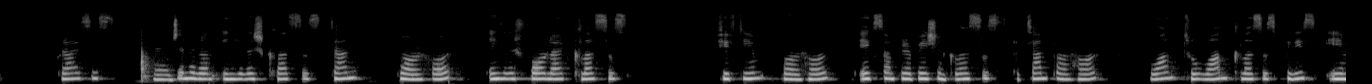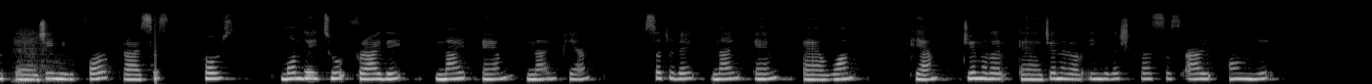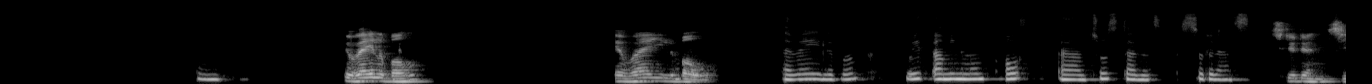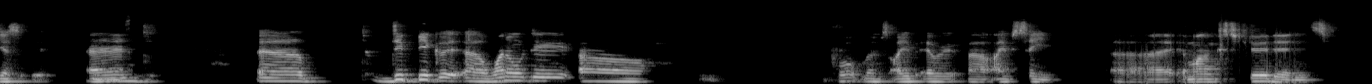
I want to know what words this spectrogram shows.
prices, uh, general English classes 10 per hour, English for life classes 15 per hour, exam preparation classes 10 per hour, one-to-one classes, please in uh, Gmail for prices. Course Monday to Friday, 9 a.m., 9 p.m. Saturday, 9 a.m., uh, 1 p.m. General uh, general English classes are only um, Available. Available. available with a minimum of uh, two students. Students. Students, yes. And uh, the big uh, one of the uh, problems I've ever uh, I've seen uh, among students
